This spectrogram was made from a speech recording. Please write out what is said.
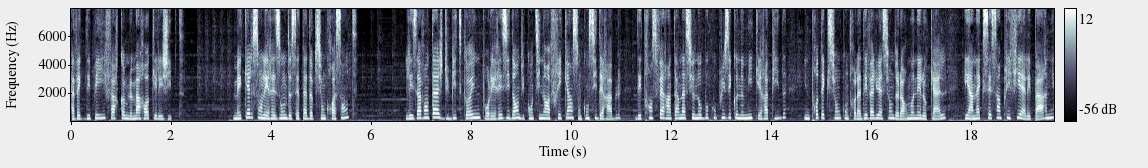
avec des pays phares comme le Maroc et l'Égypte. Mais quelles sont les raisons de cette adoption croissante? Les avantages du Bitcoin pour les résidents du continent africain sont considérables, des transferts internationaux beaucoup plus économiques et rapides, une protection contre la dévaluation de leur monnaie locale, et un accès simplifié à l'épargne,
